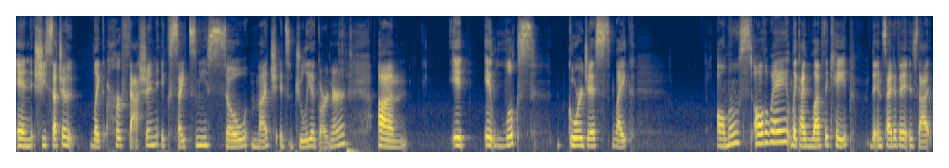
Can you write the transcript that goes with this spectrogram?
And she's such a like her fashion excites me so much. It's Julia Garner. Um it it looks gorgeous like almost all the way. Like I love the cape. The inside of it is that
